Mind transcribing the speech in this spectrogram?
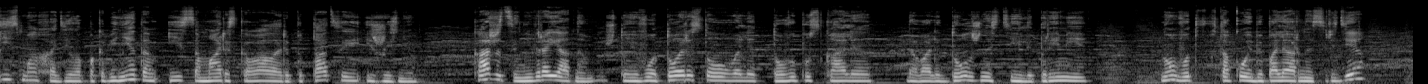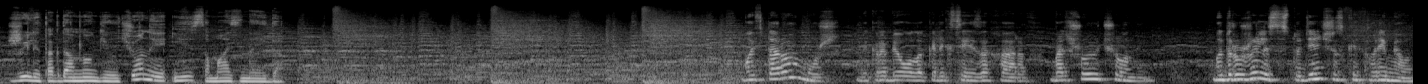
письма, ходила по кабинетам и сама рисковала репутацией и жизнью. Кажется невероятным, что его то арестовывали, то выпускали, давали должности или премии. Но вот в такой биполярной среде жили тогда многие ученые и сама Зинаида. Мой второй муж, микробиолог Алексей Захаров, большой ученый. Мы дружили со студенческих времен.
